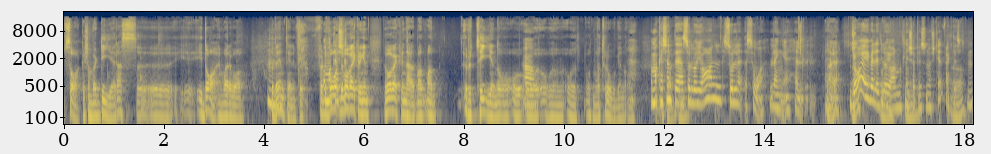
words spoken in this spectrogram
saker som värderas i- idag än vad det var på den tiden. För, för det, var, kanske- det, var verkligen, det var verkligen det här att man, man rutin och, och, Ja. och, och, och, och att man var trogen. Och, Och man kanske inte är så lojal så, så länge heller. heller. Jag är ju väldigt lojal mot Linköpings universitet faktiskt. Mm.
